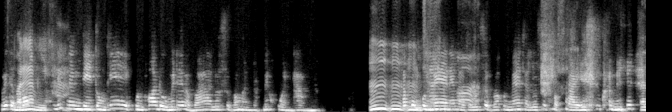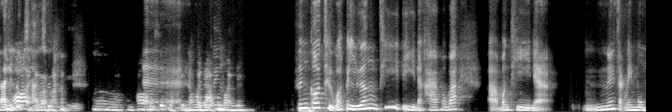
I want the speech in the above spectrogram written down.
เว้ยแต่มาว่าได้ทำอย่างนี้นิดค่ะนึงดีตรงที่คุณพ่อดูไม่ได้แบบว่ารู้สึกว่ามันแบบไม่ควรทำอืมอืมถ้าเป็นอืคุณใช่แม่เนี่ยเราจะรู้สึกว่าคุณแม่จะรู้สึกตกใจกว่านี้เวลาเห็นลูกชายคุณพ่ออจจะช่วยแบบตัวเองอืมคุณพ่อรู้สึกแบบเป็นธรรมดาประมาณนึงซึ่งก็ถือว่าเป็นเรื่องที่ดีนะคะ เพราะว่าอ่าบางทีเนี่ยเนื่องจากในมุม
